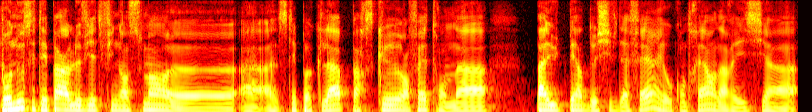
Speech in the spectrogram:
pour nous, c'était pas un levier de financement euh, à, cette époque-là parce que en fait, on n'a pas eu de perte de chiffre d'affaires et au contraire, on a réussi à,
